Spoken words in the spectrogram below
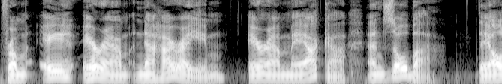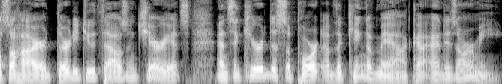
from Aram Naharaim, Aram Maacah, and Zobah. They also hired 32,000 chariots and secured the support of the king of Maacah and his army.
